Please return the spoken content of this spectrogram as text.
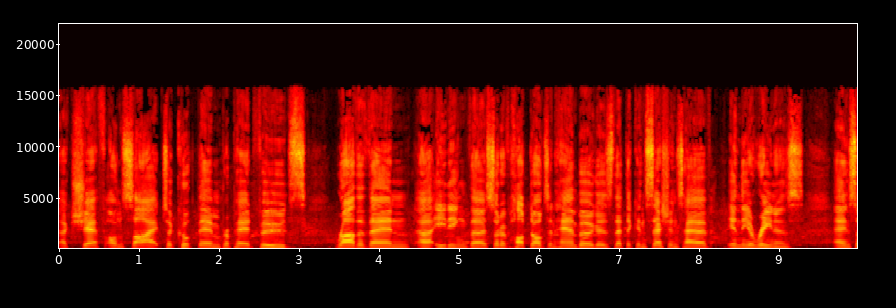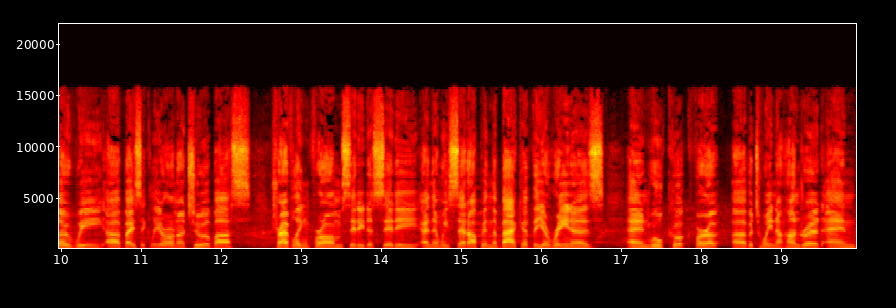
a chef on site to cook them prepared foods rather than uh, eating the sort of hot dogs and hamburgers that the concessions have in the arenas. And so we uh, basically are on a tour bus traveling from city to city, and then we set up in the back of the arenas and we'll cook for uh, between 100 and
